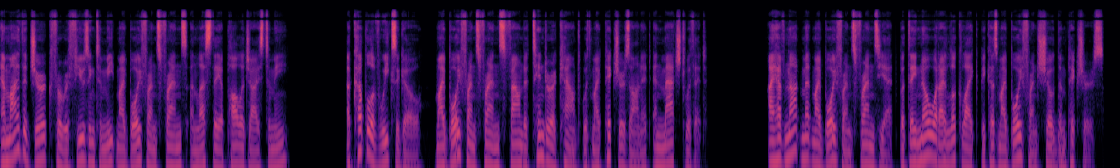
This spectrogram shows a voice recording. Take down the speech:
Am I the jerk for refusing to meet my boyfriend's friends unless they apologize to me? A couple of weeks ago, my boyfriend's friends found a Tinder account with my pictures on it and matched with it. I have not met my boyfriend's friends yet but they know what I look like because my boyfriend showed them pictures.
